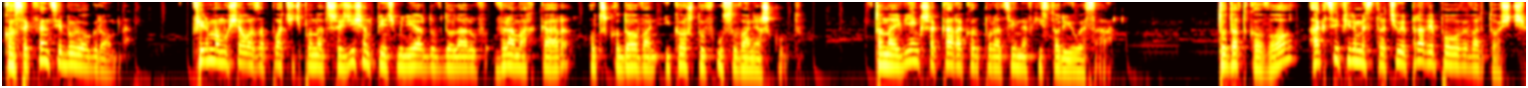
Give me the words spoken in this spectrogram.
konsekwencje były ogromne. Firma musiała zapłacić ponad 65 miliardów dolarów w ramach kar, odszkodowań i kosztów usuwania szkód. To największa kara korporacyjna w historii USA. Dodatkowo akcje firmy straciły prawie połowę wartości.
